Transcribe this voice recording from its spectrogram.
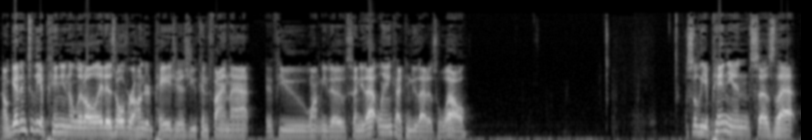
Now, get into the opinion a little. It is over 100 pages. You can find that. If you want me to send you that link, I can do that as well. So, the opinion says that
